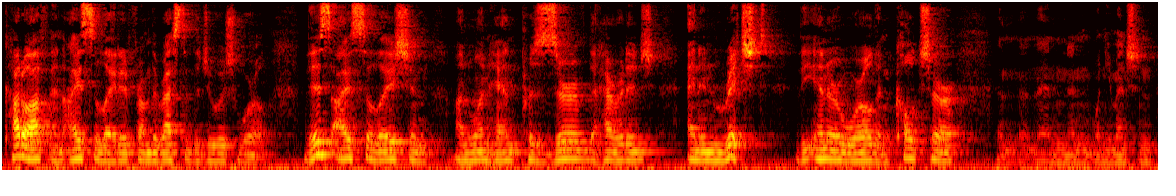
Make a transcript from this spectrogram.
cut off and isolated from the rest of the Jewish world. This isolation, on one hand, preserved the heritage and enriched the inner world and culture. And, and, and, when you mention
